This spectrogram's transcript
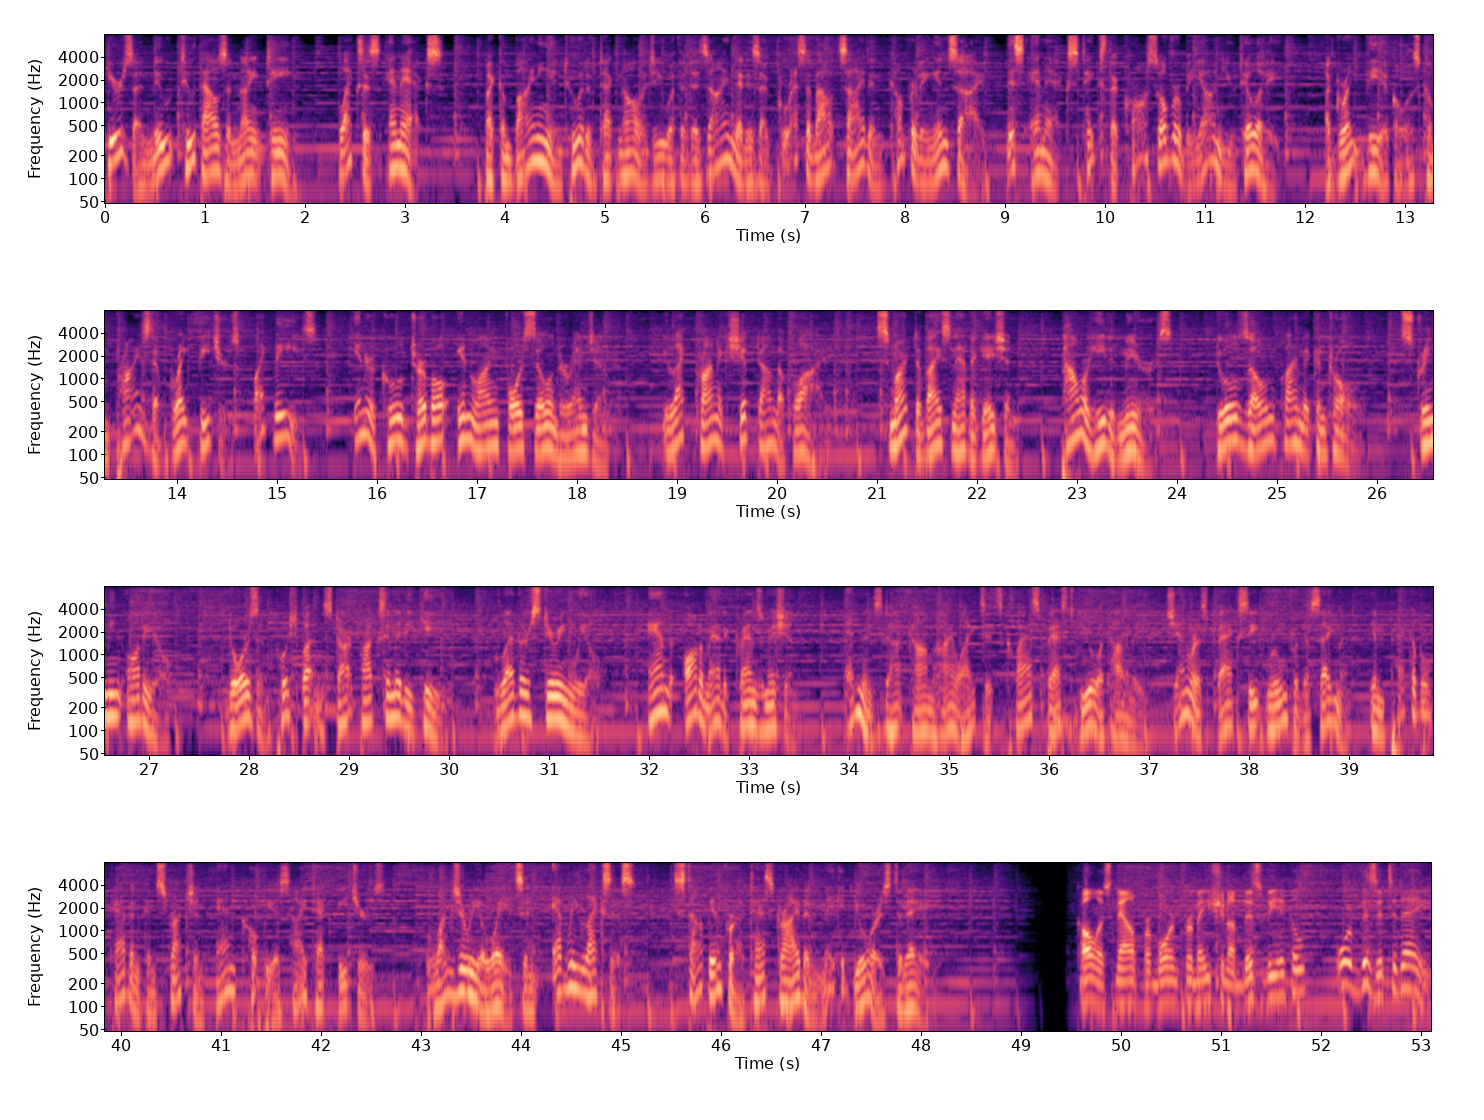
Here's a new 2019 Lexus NX. By combining intuitive technology with a design that is aggressive outside and comforting inside, this NX takes the crossover beyond utility. A great vehicle is comprised of great features like these. Intercooled turbo inline four-cylinder engine, electronic shift on the fly, smart device navigation, power heated mirrors, dual zone climate control, streaming audio, doors and push button start proximity key, leather steering wheel, and automatic transmission. Edmunds.com highlights its class best fuel economy, generous backseat room for the segment, impeccable cabin construction, and copious high tech features. Luxury awaits in every Lexus. Stop in for a test drive and make it yours today. Call us now for more information on this vehicle or visit today.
